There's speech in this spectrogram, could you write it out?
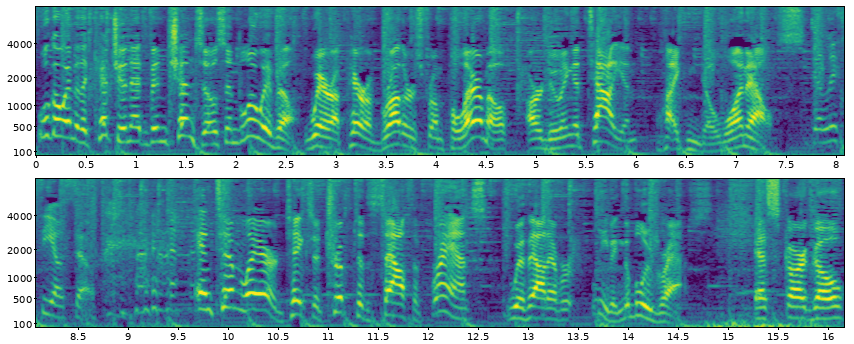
We'll go into the kitchen at Vincenzo's in Louisville, where a pair of brothers from Palermo are doing Italian like no one else. Delicioso. and Tim Laird takes a trip to the south of France without ever leaving the bluegrass. Escargot,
